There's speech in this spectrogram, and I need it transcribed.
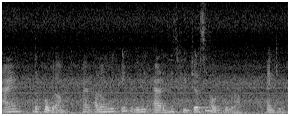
and the program and along with it we will add these features in our program. Thank you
